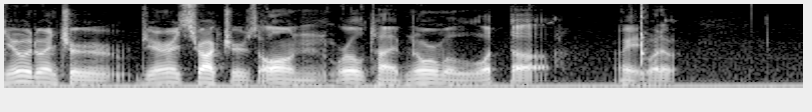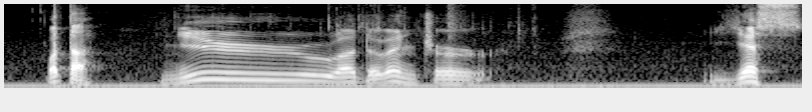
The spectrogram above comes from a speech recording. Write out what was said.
New adventure, generate structures on, world type, normal, what the? Okay, whatever. What the? New adventure. Yes.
